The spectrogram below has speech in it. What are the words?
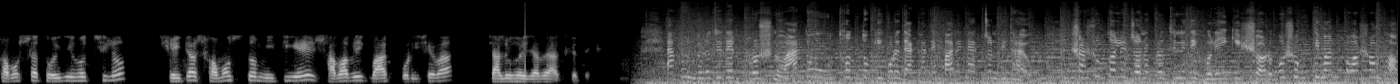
সমস্যা তৈরি হচ্ছিল। সেইটা সমস্ত মিটিয়ে স্বাভাবিক বাস পরিষেবা চালু হয়ে যাবে আজকে থেকে। এখন বিরোধীদের প্রশ্ন, এত উদ্ধত্ত কি করে দেখাতে পারেন একজন বিধায়ক? শাসক দলের জনপ্রতিনিধি হলেই কি সর্বশক্তিমান হওয়া সম্ভব?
